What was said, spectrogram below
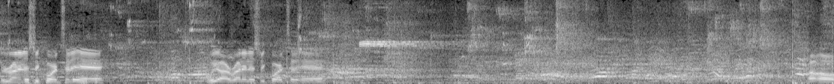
We running this recording to the end. We are running this recording to the end. Uh-oh.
